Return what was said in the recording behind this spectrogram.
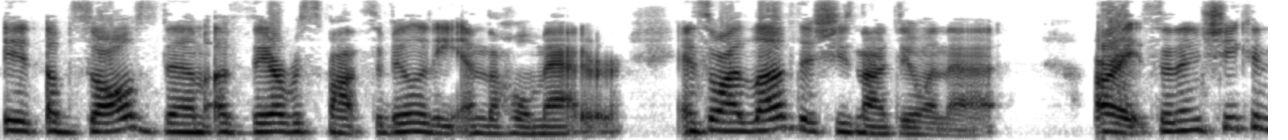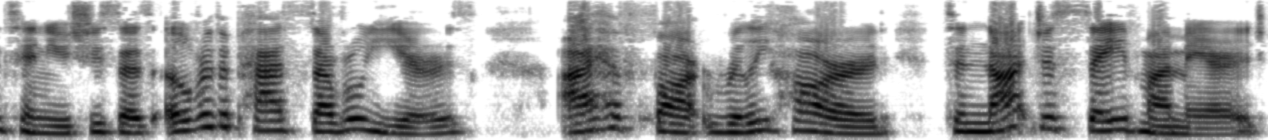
it absolves them of their responsibility in the whole matter. And so I love that she's not doing that. All right, so then she continues. She says, Over the past several years, I have fought really hard to not just save my marriage,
